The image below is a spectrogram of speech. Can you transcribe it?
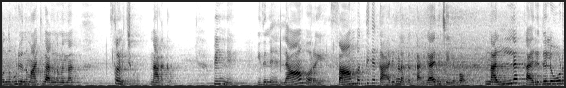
ഒന്നുകൂടി ഒന്ന് മാറ്റി വാങ്ങണമെന്ന് ശ്രമിച്ചോളൂ. നടക്കും. പിന്നെ ഇതിനെല്ലാം പുറകെ സാമ്പത്തിക കാര്യങ്ങളൊക്കെ കൈകാര്യം ചെയ്യുമ്പോൾ നല്ല കരുതലോട്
